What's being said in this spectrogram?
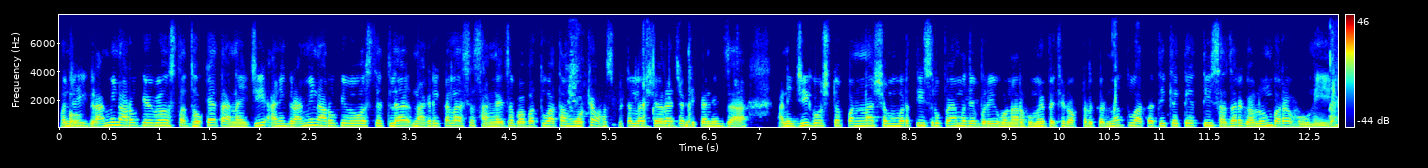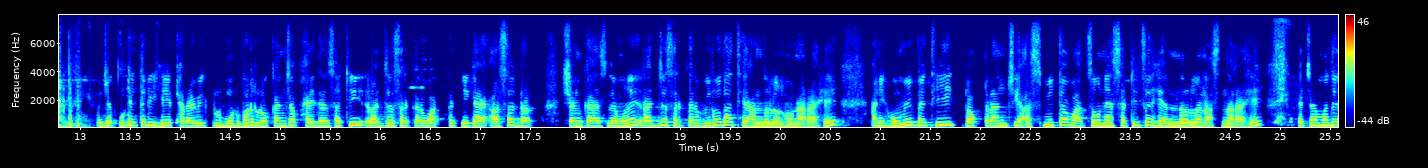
म्हणजे हो. ही ग्रामीण आरोग्य व्यवस्था धोक्यात आणायची आणि ग्रामीण आरोग्य व्यवस्थेतल्या नागरिकाला असं सांगायचं बाबा तू आता मोठ्या हॉस्पिटलला शहराच्या ठिकाणी जा आणि जी गोष्ट पन्नास शंभर तीस रुपयामध्ये बरी होणार होमिओपॅथी डॉक्टरकडनं तू आता तिथे ते तीस हजार घालून बरा होऊ नये म्हणजे कुठेतरी हे ठराविक मुठभर लोकांच्या फायद्यासाठी राज्य सरकार वागतं की काय? असं शंका असल्यामुळे राज्य सरकार विरोधात हे आंदोलन होणार आहे आणि होमिओपॅथी डॉक्टरांची अस्मिता वाचवण्यासाठीच हे आंदोलन असणार आहे. त्याच्यामध्ये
